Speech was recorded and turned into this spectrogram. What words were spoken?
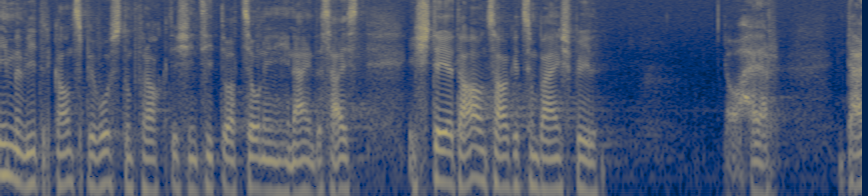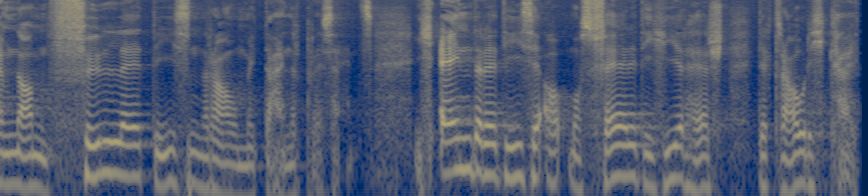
immer wieder ganz bewusst und praktisch in Situationen hinein. Das heißt, ich stehe da und sage zum Beispiel, ja Herr, in deinem Namen fülle diesen Raum mit deiner Präsenz. Ich ändere diese Atmosphäre, die hier herrscht, der Traurigkeit.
